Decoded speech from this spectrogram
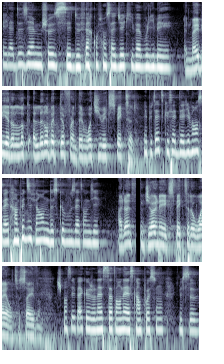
Et la deuxième chose, c'est de faire confiance à Dieu qui va vous libérer. And maybe it'll look a little bit different than what you expected. Et peut-être que cette délivrance va être un peu différente de ce que vous attendiez. I don't think Jonah expected a whale to save him. Je ne pensais pas que Jonas s'attendait à ce qu'un poisson le sauve.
